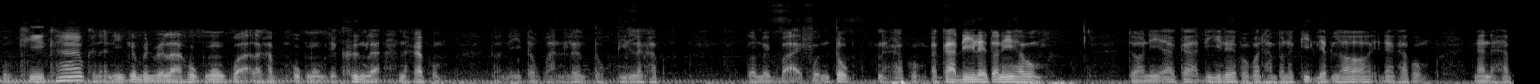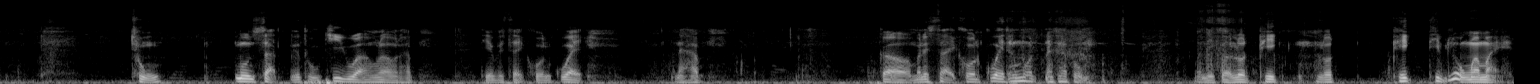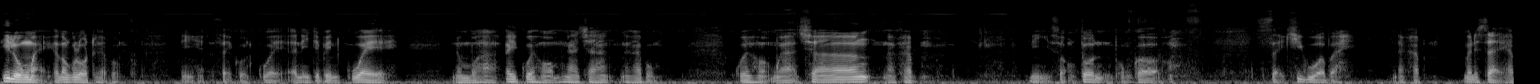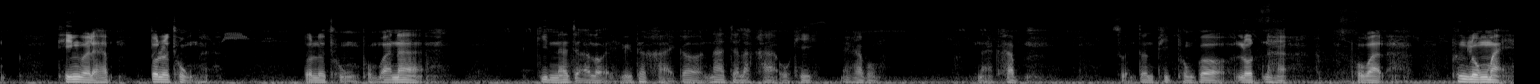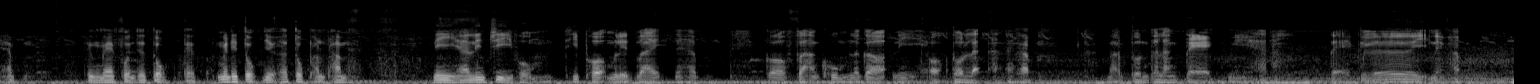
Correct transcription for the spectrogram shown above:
โอเคครับ ขณะนี้ก็เป็นเวลา6โมงกว่าแล้วครับ6โมงจะครึ่งแล้วนะครับผม ตอนนี้ตะวันเริ่มตกดินแล้วครับ ตอนบ่ายๆฝนตกนะครับ ผม อากาศดีเลยตอนนี้ครับผม ตอนนี้อากาศดีเลยผมมาทำภารกิจเรียบร้อยนะครับ ผม นั่นนะครับ ถุงมูลสัตว์หรือถุงขี้วัวของเรานะครับที่เอาไปใส่โคนกล้วยนะครับ ก็ไม่ได้ใส่โคนกล้วยทั้งหมดนะครับผม วันนี้ก็ลดพริกลดพริกที่ลงมาใหม่ ที่ลงใหม่ก็ต้องลดครับผมนี่ใส่กล้วย อันนี้จะเป็นกล้วยน้ำว้าไอ้กล้วยหอมงาช้างนะครับ ผมกล้วยหอมงาช้างนะครับ นี่สองต้นผมก็ใส่ขี้วัวไปนะครับ ไม่ได้ใส่ครับ ทิ้งไว้เลยครับต้นละถุงต้นละถุงผมว่าน่ากินน่าจะอร่อย หรือถ้าขายก็น่าจะราคาโอเคนะครับผมนะครับ ส่วนต้นพริกผมก็ลดนะฮะ เพราะว่าเพิ่งลงใหม่ครับ ถึงแม้ฝนจะตก แต่ไม่ได้ตกเยอะตกพันๆนี่ฮะลิ้นจี่ผมที่เพาะเมล็ดไว้นะครับ ก็ฟางคุมแล้วก็นี่ออกต้นแล้วนะครับ บางต้นกำลังแตกนี่ฮะแตกเลยนะครับ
